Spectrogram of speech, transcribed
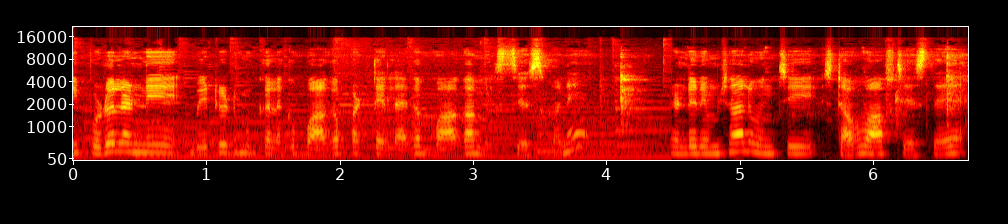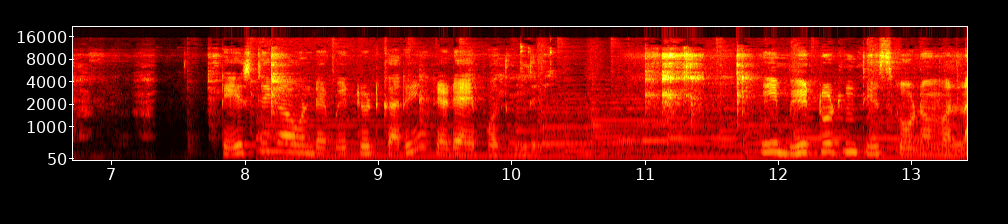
ఈ పొడులన్నీ బీట్రూట్ ముక్కలకు బాగా పట్టేలాగా బాగా మిక్స్ చేసుకొని రెండు నిమిషాలు ఉంచి స్టవ్ ఆఫ్ చేస్తే టేస్టీగా ఉండే బీట్రూట్ కర్రీ రెడీ అయిపోతుంది. ఈ బీట్రూట్ని తీసుకోవడం వల్ల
